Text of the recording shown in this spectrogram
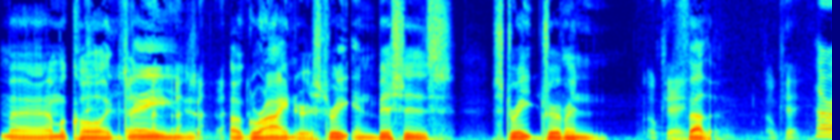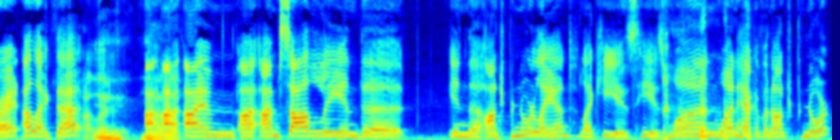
Man, I'm gonna call James a grinder, straight ambitious, straight driven Okay. fella. Okay. all right i like that I like Yeah, it. I, I, like I, I'm I, I'm solidly in the in the entrepreneur land. Like he is he is one one heck of an entrepreneur,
